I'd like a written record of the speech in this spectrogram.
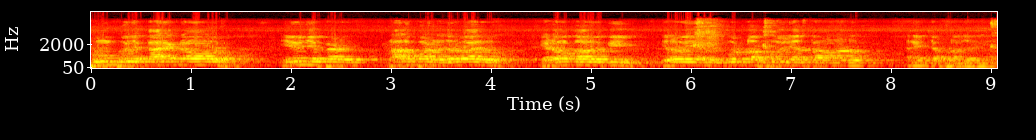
భూమి పూజ కార్యక్రమంలో ఏం చెప్పాడు? రాలపాడు రిజర్వాయర్ ఎడమ కాలువకి ఇరవై ఎనిమిది కోట్లు అప్పులు చేస్తా ఉన్నాడు. అనేది చెప్పడం జరిగింది.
